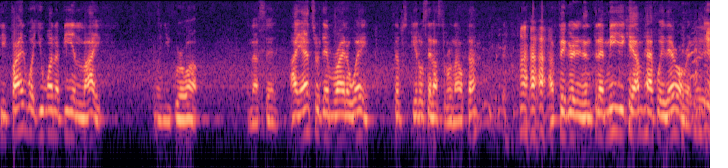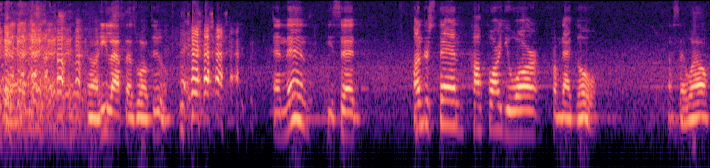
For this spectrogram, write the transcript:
define what you want to be in life when you grow up. And I said, I answered them right away. Quiero ser astronauta. I figured entre mí y que I'm halfway there already. uh, he laughed as well too. And then he said, understand how far you are from that goal. I said, well,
